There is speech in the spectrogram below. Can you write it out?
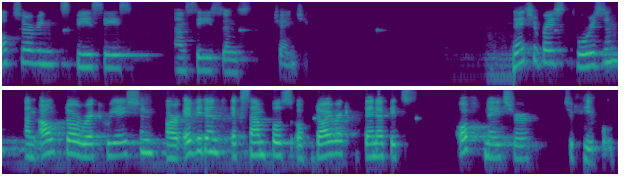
observing species and seasons changing. Nature-based tourism and outdoor recreation are evident examples of direct benefits of nature to people.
